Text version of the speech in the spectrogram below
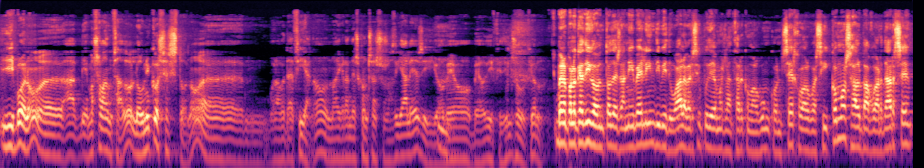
Y bueno, eh, hemos avanzado. Lo único es esto, ¿no? Lo que te decía, ¿no? No hay grandes consensos sociales y yo mm. veo, veo difícil solución. Bueno, por lo que digo, entonces, a nivel individual, a ver si pudiéramos lanzar como algún consejo o algo así. ¿Cómo salvaguardarse?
